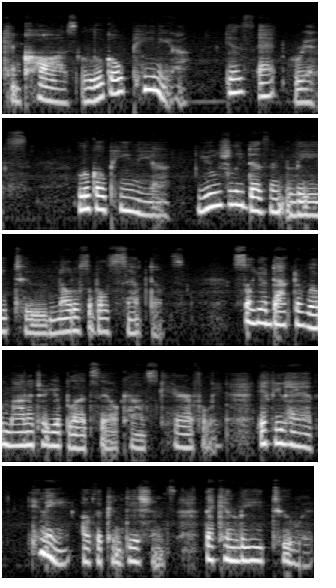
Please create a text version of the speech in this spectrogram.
can cause leukopenia is at risk. Leukopenia usually doesn't lead to noticeable symptoms so your doctor will monitor your blood cell counts carefully. If you have any of the conditions that can lead to it,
